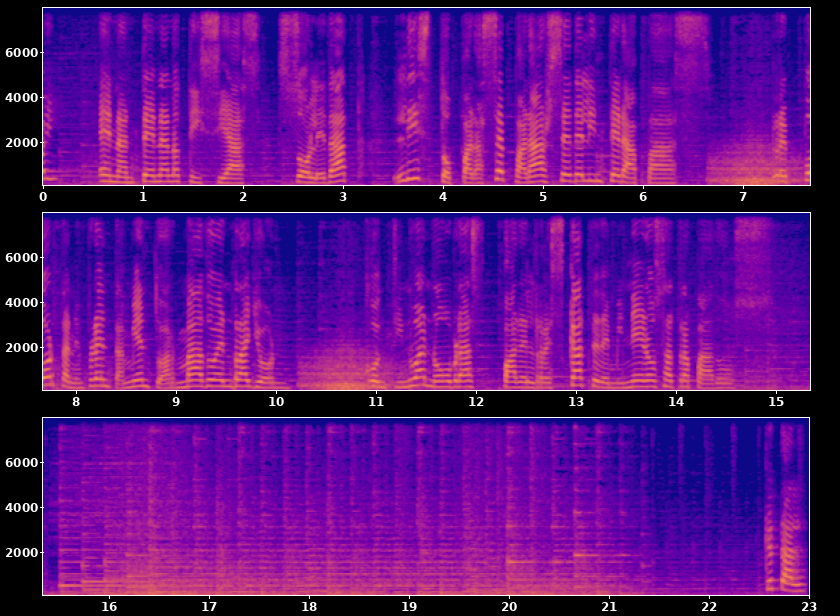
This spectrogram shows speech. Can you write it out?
Hoy, en Antena Noticias, Soledad, listo para separarse del Interapas. Reportan enfrentamiento armado en Rayón. Continúan obras para el rescate de mineros atrapados. ¿Qué tal?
